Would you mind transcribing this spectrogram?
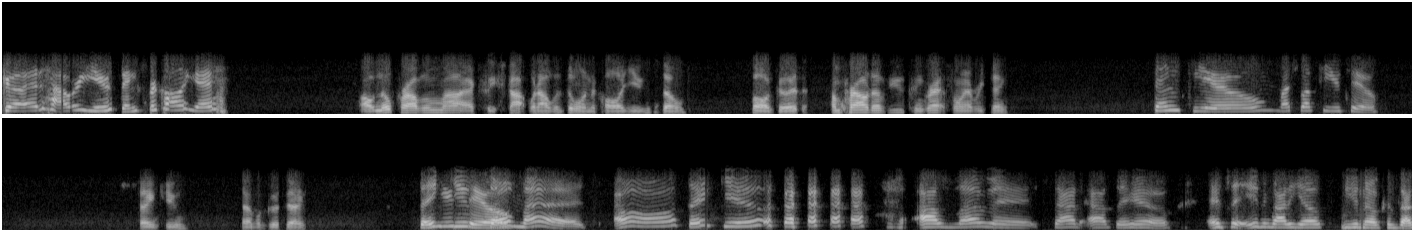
Good. How are you? Thanks for calling in. Oh, no problem. I actually stopped what I was doing to call you, so it's all good. I'm proud of you. Congrats on everything. Thank you. Much love to you too. Thank you. Have a good day. Thank You you, too. so much. Oh, thank you. I love it. Shout out to him. And to anybody else, you know, because I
